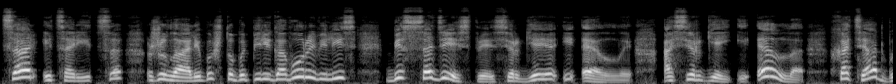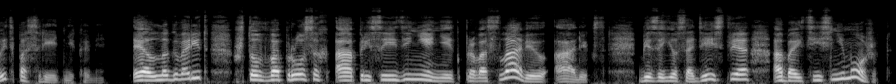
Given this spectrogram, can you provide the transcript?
Царь и царица желали бы, чтобы переговоры велись без содействия Сергея и Эллы, а Сергей и Элла хотят быть посредниками. Элла говорит, что в вопросах о присоединении к православию Алекс без ее содействия обойтись не может,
